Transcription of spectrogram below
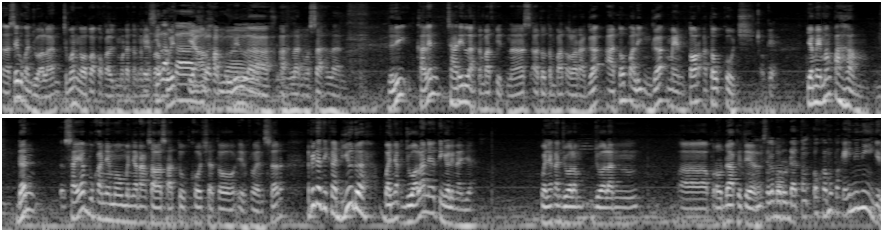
eh, saya bukan jualan, cuman nggak apa-apa kalau kalian mau datang ke Neva silakan, ya alhamdulillah. Silakan. ahlan wa sahlan. Jadi kalian carilah tempat fitness atau tempat olahraga atau paling enggak mentor atau coach Oke. yang memang paham. Hmm. Dan saya bukannya mau menyerang salah satu coach atau influencer, tapi ketika dia udah banyak jualan ya tinggalin aja. Kebanyakan jualan jualan eh, produk gitu ya. Misalnya baru datang, oh kamu pakai ini nih gitu.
